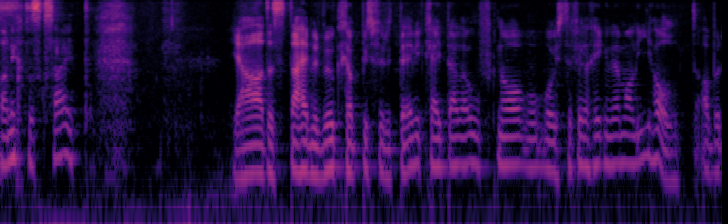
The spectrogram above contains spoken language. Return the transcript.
habe ich das gesagt? Ja, das, da haben wir wirklich etwas für die Ewigkeit aufgenommen, wo, wo uns dann vielleicht irgendwann mal einholt. Aber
